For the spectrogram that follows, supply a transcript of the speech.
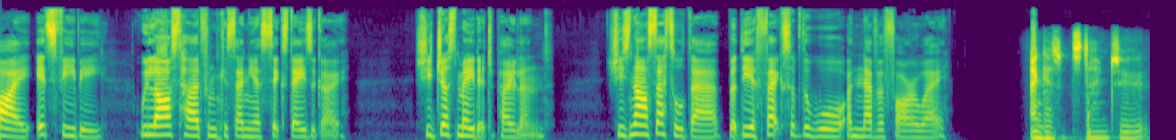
Hi, it's Phoebe. We last heard from Kseniya six days ago. She just made it to Poland. She's now settled there, but the effects of the war are never far away. I guess it's time to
